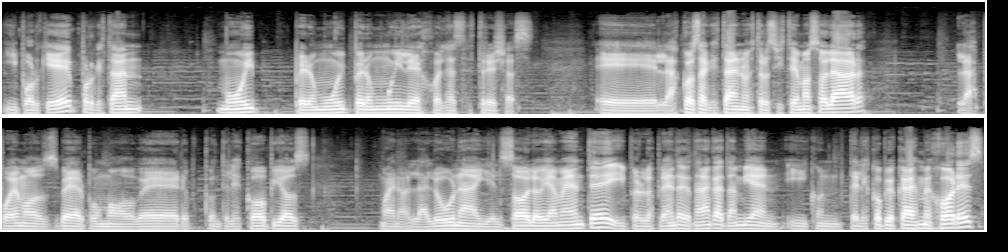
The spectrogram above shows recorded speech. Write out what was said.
¿Y por qué? Porque están muy, pero muy, pero muy lejos las estrellas. Eh, las cosas que están en nuestro sistema solar las podemos ver, podemos ver con telescopios, bueno, la luna y el sol obviamente, y, pero los planetas que están acá también. Y con telescopios cada vez mejores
